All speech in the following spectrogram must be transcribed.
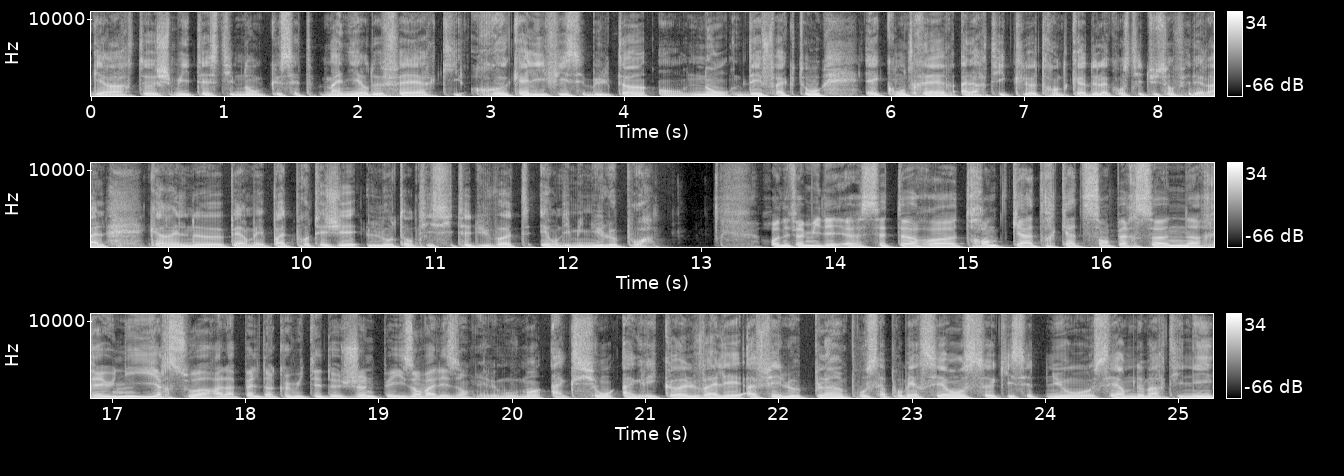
Gerhard Schmidt estime donc que cette manière de faire qui requalifie ces bulletins en non de facto est contraire à l'article 34 de la Constitution fédérale car elle ne permet pas de protéger l'authenticité du vote et en diminue le poids. René Familé, 7h34, 400 personnes réunies hier soir à l'appel d'un comité de jeunes paysans valaisans. Et le mouvement Action Agricole Valais a fait le plein pour sa première séance qui s'est tenue au CERM de Martigny.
